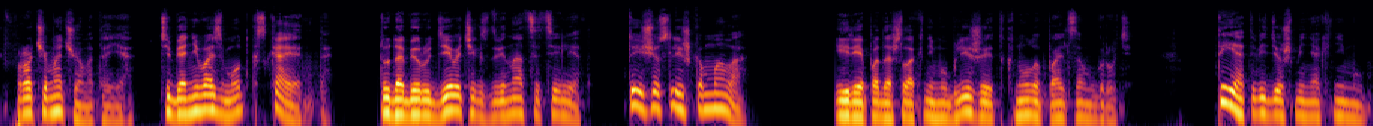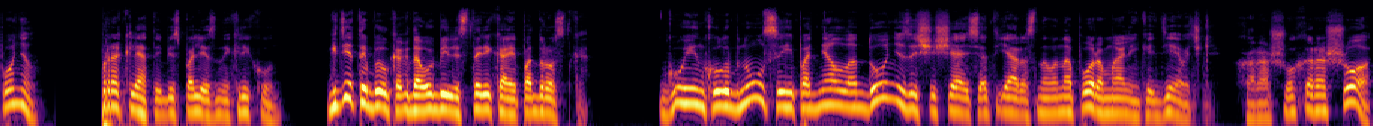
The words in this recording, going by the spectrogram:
Впрочем, о чем это я? Тебя не возьмут к Скаэтто. Туда берут девочек с двенадцати лет. Ты еще слишком мала. Ирия подошла к нему ближе и ткнула пальцем в грудь. Ты отведешь меня к нему, понял? Проклятый бесполезный крикун. Где ты был, когда убили старика и подростка? Гуинг улыбнулся и поднял ладони, защищаясь от яростного напора маленькой девочки. «Хорошо, хорошо,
